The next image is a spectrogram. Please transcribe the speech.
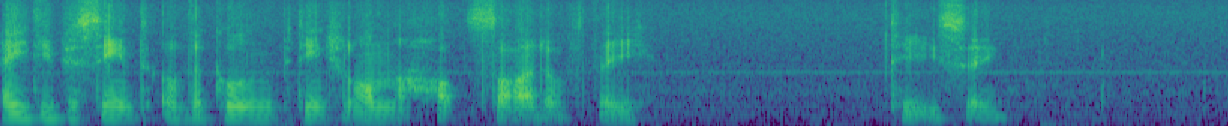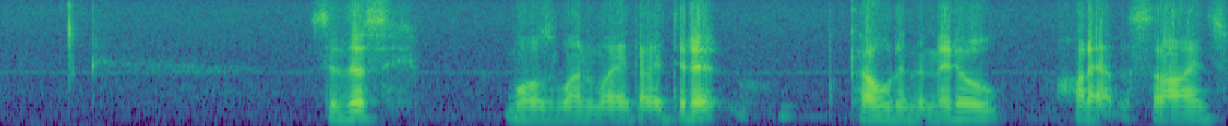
80% of the cooling potential on the hot side of the TEC. So this was one way that I did it. Cold in the middle, hot out the sides,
